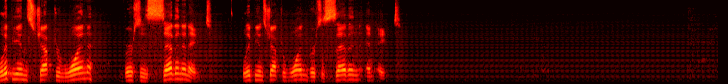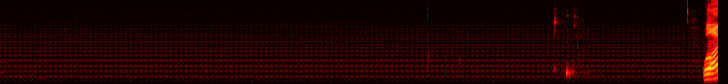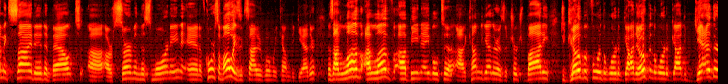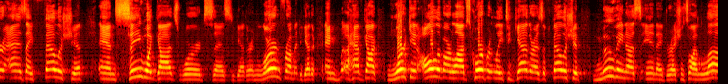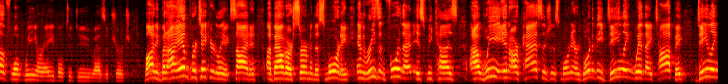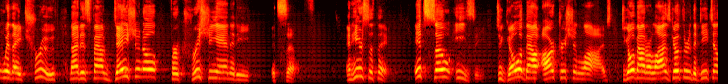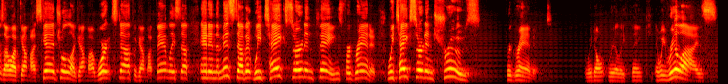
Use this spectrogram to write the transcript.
Philippians chapter 1, verses 7 and 8. Philippians chapter 1, verses 7 and 8. Well, I'm excited about uh, our sermon this morning, and of course, I'm always excited when we come together, because I love I love uh, being able to uh, come together as a church body, to go before the Word of God, to open the Word of God together as a fellowship, and see what God's Word says together, and learn from it together, and have God work in all of our lives corporately together as a fellowship moving us in a direction. So I love what we are able to do as a church body. But I am particularly excited about our sermon this morning. And the reason for that is because uh, we, in our passage this morning, are going to be dealing with a topic, dealing with a truth that is foundational for Christianity itself. And here's the thing it's so easy to go about our Christian lives to go about our lives, go through the details. Oh, I've got my schedule, I got my work stuff, I got my family stuff. And in the midst of it, we take certain things for granted. We take certain truths for granted. We don't really think, and we realize,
